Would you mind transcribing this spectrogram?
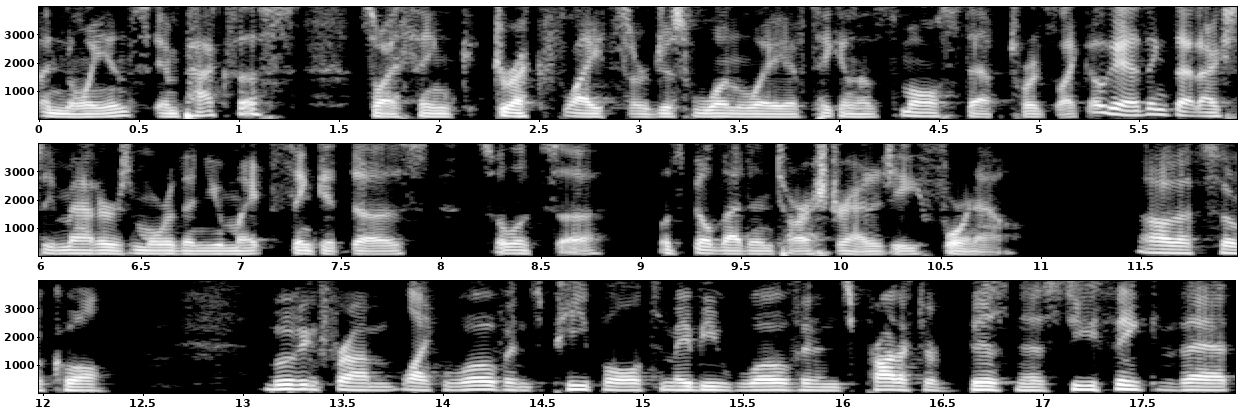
annoyance impacts us. So I think direct flights are just one way of taking a small step towards like, okay, I think that actually matters more than you might think it does. So let's uh let's build that into our strategy for now. Oh, that's so cool. Moving from like Woven's people to maybe Woven's product or business, do you think that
